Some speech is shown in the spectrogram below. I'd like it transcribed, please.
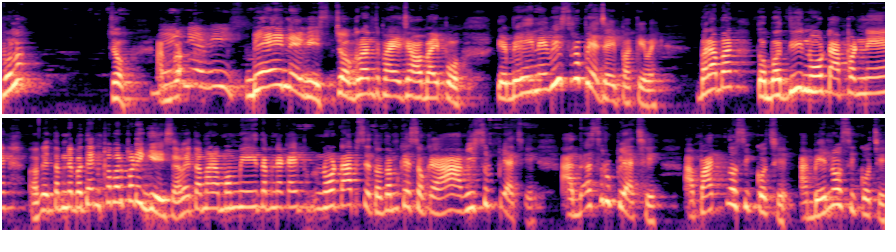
બોલો. જો આમ બે બેને વીસ. જો ગ્રંથભાઈ જવાબ આપ્યો કે બેયને વીસ રૂપિયા જ આપ્યા કહેવાય. બરાબર? તો બધી નોટ આપણને, હવે તમને બધાને ખબર પડી ગઈ છે હવે તમારા મમ્મી તમને કાંઈ નોટ આપશે તો તમે કહેશો કે આ વીસ રૂપિયા છે, આ દસ રૂપિયા છે, આ પાંચનો સિક્કો છે, આ બેનો સિક્કો છે,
